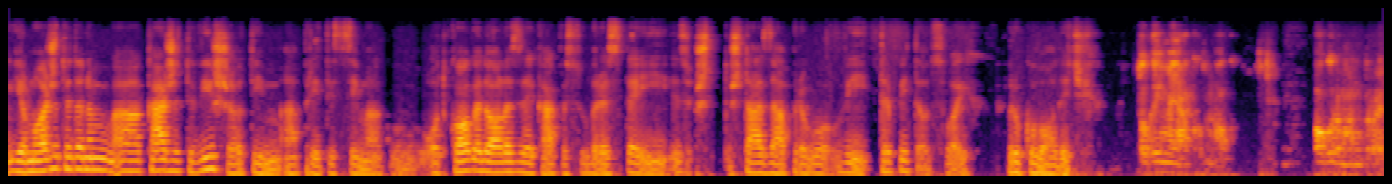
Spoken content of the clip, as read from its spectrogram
Jel možete da nam kažete više o tim pritiscima, od koga dolaze, kakve su vrste i šta zapravo vi trpite od svojih rukovodećih? Toga ima jako mnogo. Ogroman broj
